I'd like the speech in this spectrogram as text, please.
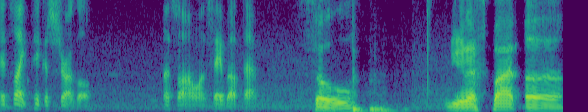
It's like pick a struggle. That's all I want to say about that. So yeah, that spot uh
